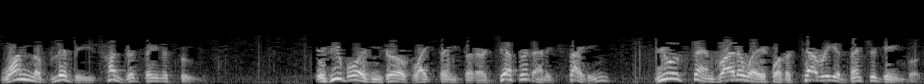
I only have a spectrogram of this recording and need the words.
one of Libby's hundred famous foods. If you boys and girls like things that are different and exciting, you'll send right away for the Terry Adventure Game Book.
